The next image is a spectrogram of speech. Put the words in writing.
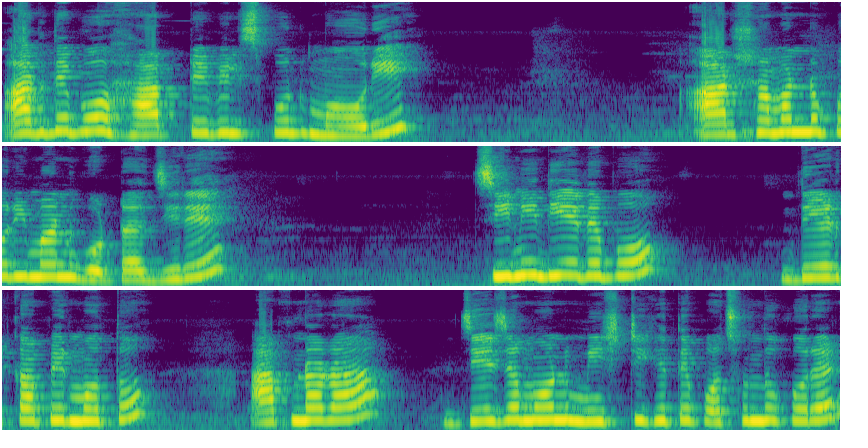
আর দেব হাফ টেবিল স্পুন মৌরি। আর সামান্য পরিমাণ গোটা জিরে। চিনি দিয়ে দেব দেড় কাপের মতো। আপনারা যে যেমন মিষ্টি খেতে পছন্দ করেন,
